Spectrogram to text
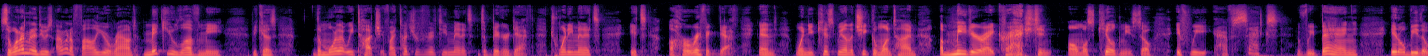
so what I'm going to do is I'm going to follow you around, make you love me because the more that we touch, if I touch you for 15 minutes, it's a bigger death. 20 minutes, it's a horrific death. And when you kissed me on the cheek the one time, a meteorite crashed and almost killed me. So if we have sex, if we bang, it'll be the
